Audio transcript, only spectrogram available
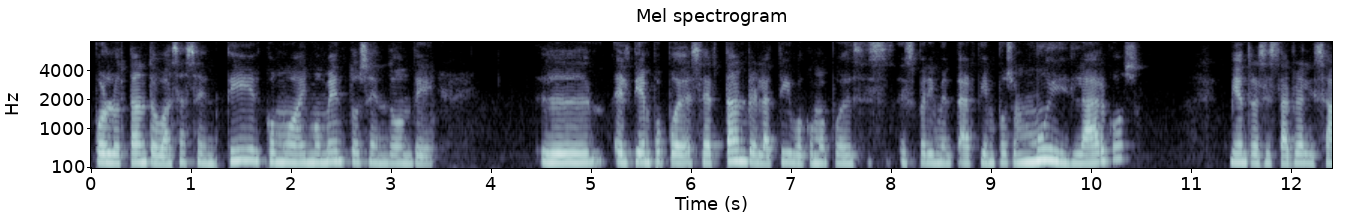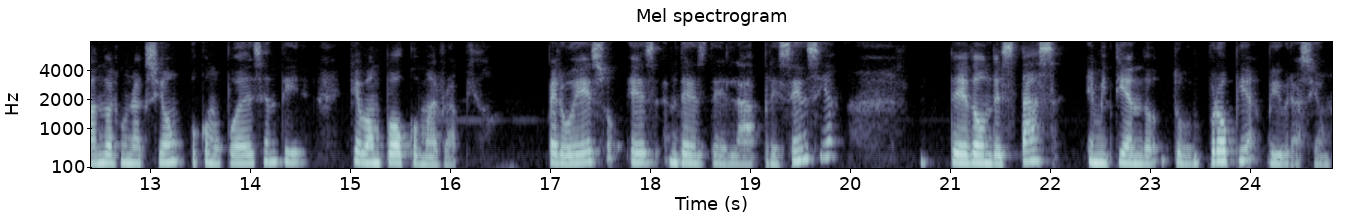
Por lo tanto, vas a sentir como hay momentos en donde el tiempo puede ser tan relativo como puedes experimentar tiempos muy largos mientras estás realizando alguna acción o como puedes sentir que va un poco más rápido. Pero eso es desde la presencia de donde estás emitiendo tu propia vibración.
